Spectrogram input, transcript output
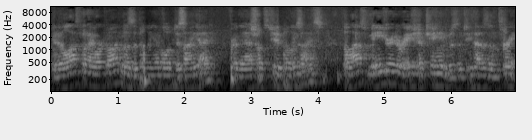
Know, the last one I worked on was the Building Envelope Design Guide for the National Institute of Building Science. The last major iteration of change was in 2003,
